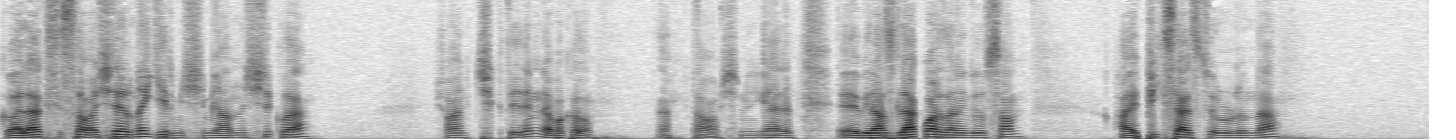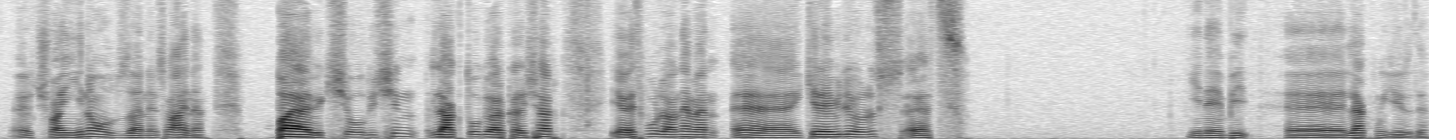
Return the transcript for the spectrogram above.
Galaksi savaşlarına girmişim yanlışlıkla. Şu an çık dedim de bakalım. Heh, tamam şimdi geldim. Ee, biraz lag var zannediyorsam. Hypixel serverında. Evet şu an yine oldu zannediyorsam. Aynen. Bayağı bir kişi olduğu için lag da oluyor arkadaşlar. Evet buradan hemen ee, girebiliyoruz. Evet. Yine bir ee, lag mı girdi?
